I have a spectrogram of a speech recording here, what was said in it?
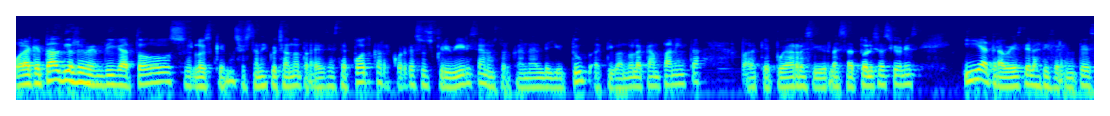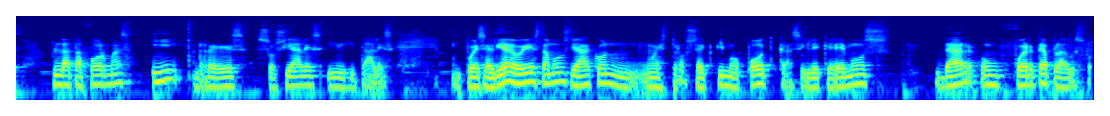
Hola, ¿qué tal? Dios les bendiga a todos los que nos están escuchando a través de este podcast. Recuerde suscribirse a nuestro canal de YouTube activando la campanita para que pueda recibir las actualizaciones y a través de las diferentes plataformas y redes sociales y digitales. Pues el día de hoy estamos ya con nuestro séptimo podcast y le queremos dar un fuerte aplauso.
